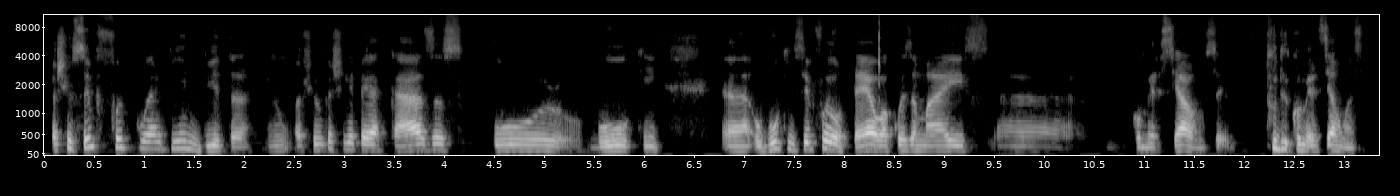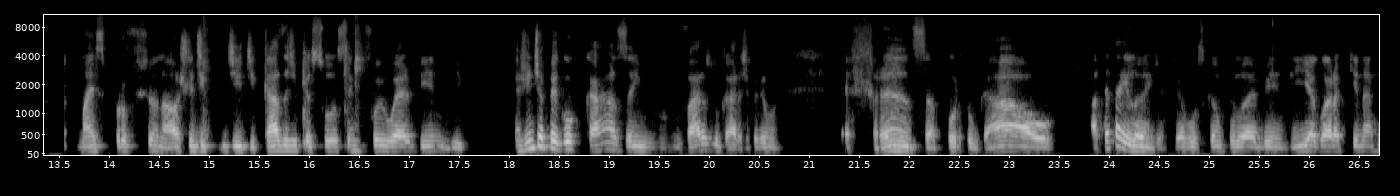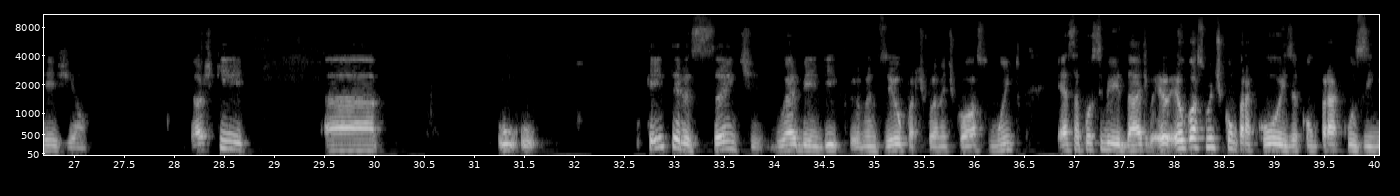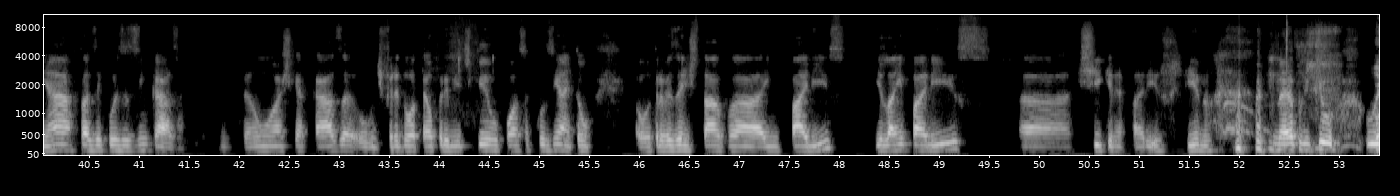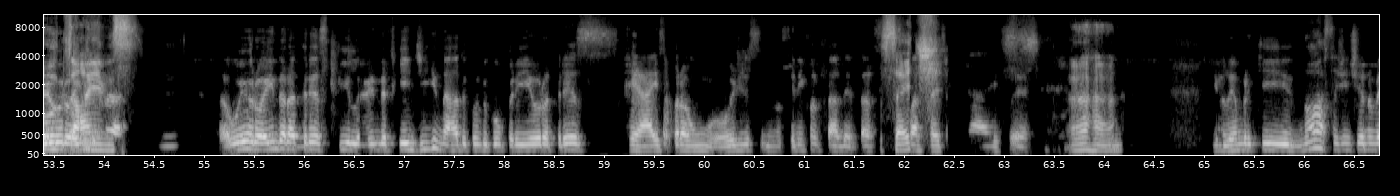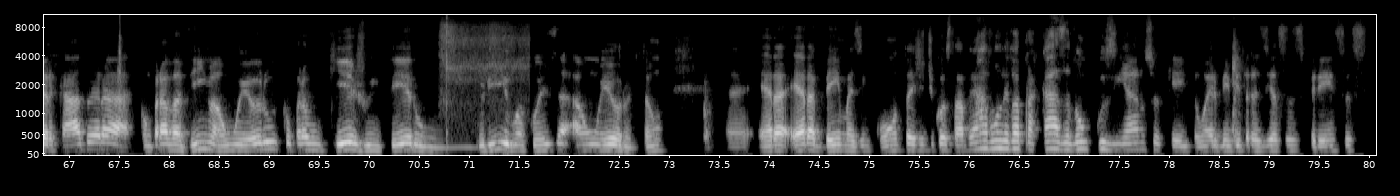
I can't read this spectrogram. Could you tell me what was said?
acho que eu sempre fui por Airbnb, tá? Acho que eu nunca cheguei a pegar casas por Booking. Uh, o Booking sempre foi hotel, a coisa mais uh, comercial, não sei, tudo é comercial, mas mais profissional. Acho que de, de, de, casa de pessoas sempre foi o Airbnb. A gente já pegou casa em vários lugares. Já pegamos é, França, Portugal, até Tailândia. Já buscamos pelo Airbnb agora aqui na região. Eu acho que ah, o, o, o que é interessante do Airbnb, pelo menos eu particularmente gosto muito, é essa possibilidade. Eu, eu gosto muito de comprar coisa, comprar, cozinhar, fazer coisas em casa. Então, acho que a casa, o diferente do hotel, permite que eu possa cozinhar. Então, outra vez a gente estava em Paris e lá em Paris, uh, chique, né? Paris, fino. Na época que o, o euro ainda, o euro ainda era três pilas. Eu ainda fiquei indignado quando comprei euro três reais para um. Hoje, não sei nem quanto tá, deve estar tá sete, sete reais. É. Uhum. Eu lembro que, nossa, a gente ia no mercado, era comprava vinho a um euro, comprava um queijo inteiro, um brie, uma coisa a um euro. Então, é, era, era bem mais em conta. A gente gostava, ah, vamos levar para casa, vamos cozinhar, não sei o quê. Então, o Airbnb trazia essas experiências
